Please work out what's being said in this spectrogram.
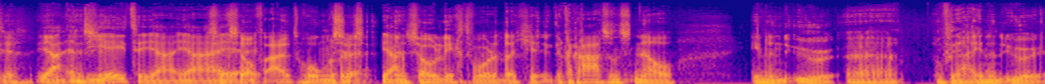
diëten. Ja, en zi- zieten. Ja, ja, Zichzelf hij- uithongeren zich- ja. en zo licht worden dat je razendsnel in een uur, eh, of ja, in een uur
